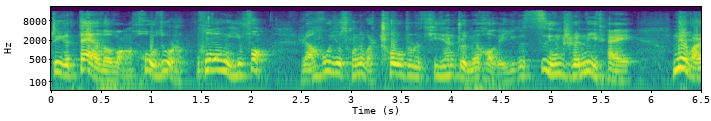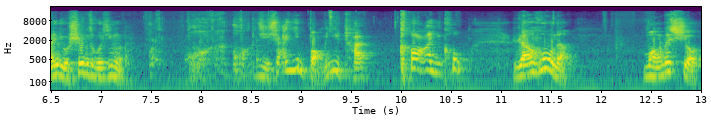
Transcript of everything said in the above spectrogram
这个袋子往后座上哐一放，然后又从那边抽出了提前准备好的一个自行车内胎，那玩意儿有伸缩性的，咵咵几下一绑一缠，咔一扣，然后呢，往这小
